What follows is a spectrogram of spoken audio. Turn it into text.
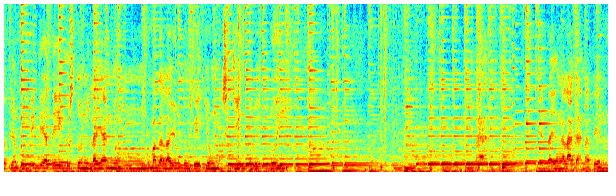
umiikot yung tubig kaya te gusto nila yan yung gumagalaw yung tubig yung oxygen tuloy-tuloy. Diba? Ganda yung alaga natin.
